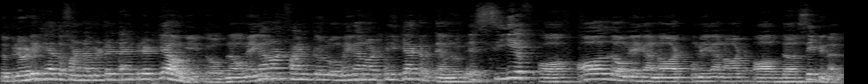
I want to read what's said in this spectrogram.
तो पीरियोडिक है तो फंडामेंटल टाइम पीरियड क्या होगी? तो अपना ओमेगा नॉट फाइंड कर ओमेगा नॉट के लिए क्या करते हैं हम लोग? C F of all the omega naught omega naught of the signal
